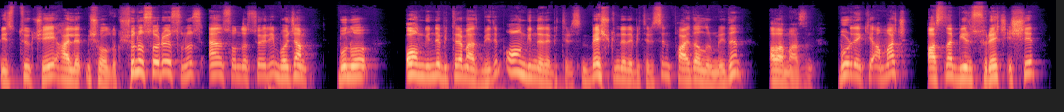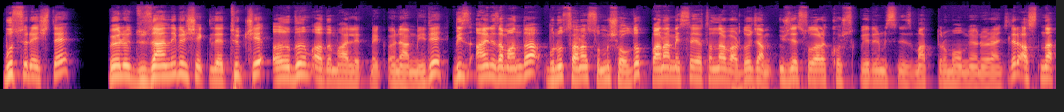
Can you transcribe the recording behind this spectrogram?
biz Türkçeyi halletmiş olduk. Şunu soruyorsunuz en sonunda söyleyeyim hocam bunu 10 günde bitiremez miydim? 10 günde de bitirirsin. 5 günde de bitirirsin. Fayda alır mıydın? Alamazdın. Buradaki amaç aslında bir süreç işi. Bu süreçte böyle düzenli bir şekilde Türkçeyi adım adım halletmek önemliydi. Biz aynı zamanda bunu sana sunmuş olduk. Bana mesaj atanlar vardı. Hocam ücretsiz olarak koçluk verir misiniz maddi durum olmayan öğrencilere? Aslında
